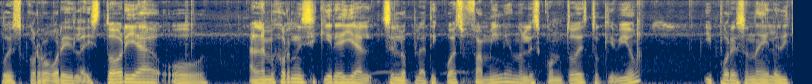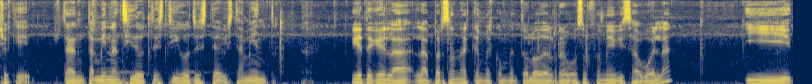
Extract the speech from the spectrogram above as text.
pues corrobore la historia o a lo mejor ni siquiera ella se lo platicó a su familia, no les contó esto que vio y por eso nadie le ha dicho que están, también han sido testigos de este avistamiento. Fíjate que la, la persona que me comentó lo del rebozo fue mi bisabuela. Y,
